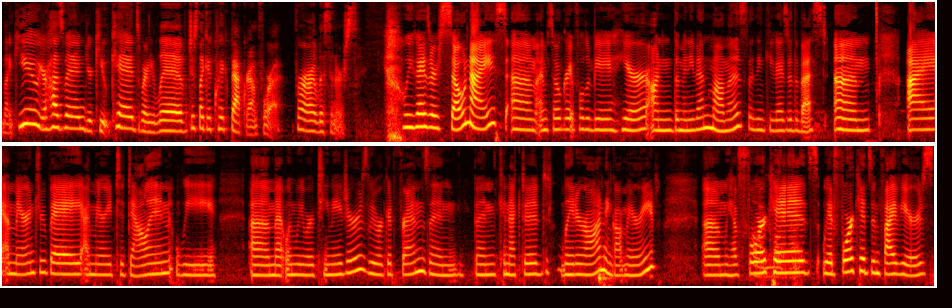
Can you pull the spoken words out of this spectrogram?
like you, your husband, your cute kids, where you live, just like a quick background for us, for our listeners. Well, you guys are so nice. Um, I'm so grateful to be here on the Minivan Mamas. I think you guys are the best. Um, I am Maren Bay. I'm married to Dallin. We uh, met when we were teenagers. We were good friends and then connected later on and got married. Um, we have four oh, kids. We had four kids in five years.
